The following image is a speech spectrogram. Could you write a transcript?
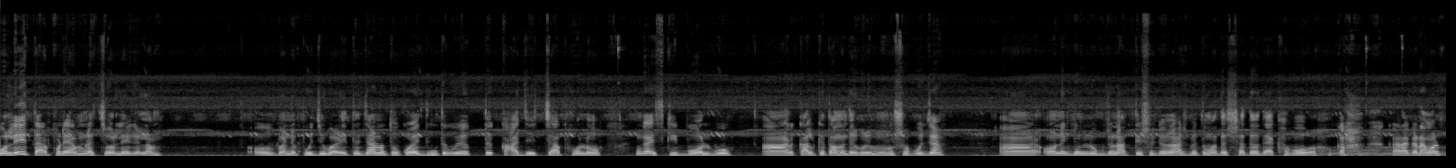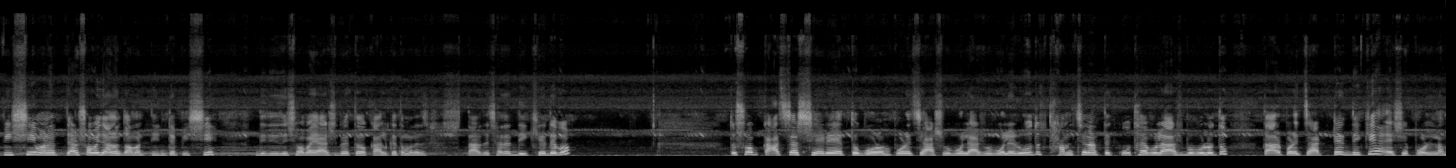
বলেই তারপরে আমরা চলে গেলাম। ও মানে পুজো বাড়িতে। জানো তো কয়েকদিন তো এত কাজের চাপ হলো। গাইজ কি বলব? আর কালকে তো আমাদের ঘরে মনসা পূজা। আর অনেকজন লোকজন, আত্মীয় স্বজন আসবে তোমাদের সাথেও দেখাবো কারা কারা। আমার পিসি মানে যারা সবাই জানো তো, আমার তিনটে পিসি। দিদি দিদি সবাই আসবে, তো কালকে তোমাদের তাদের সাথে দেখিয়ে দেবো। তো সব কাজটা সেরে এত গরম পড়েছে, আসব বলে আসব বলে। রোদ থামছে না, তো কোথায় বলে আসব বলো তো? তারপরে চারটের দিকে এসে পড়লাম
